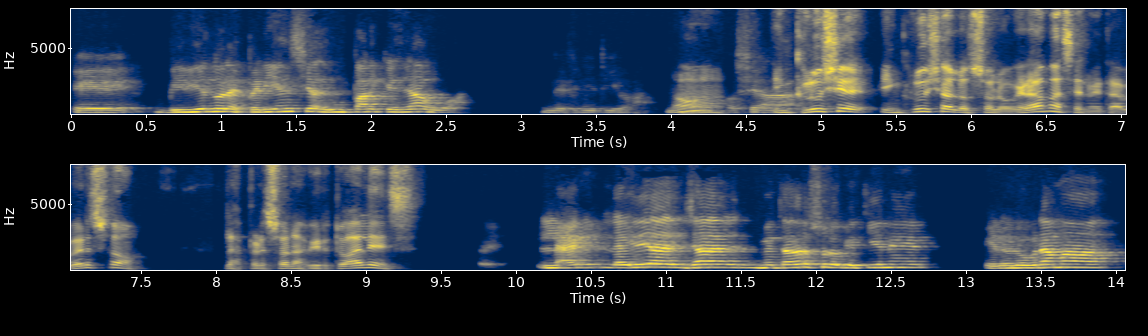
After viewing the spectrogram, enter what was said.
eh, viviendo la experiencia de un parque de agua, en definitiva, ¿no? Ah, o sea, ¿incluye, ¿Incluye a los hologramas el metaverso? ¿Las personas virtuales? La, idea, ya el metaverso lo que tiene, el holograma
